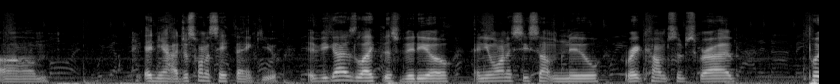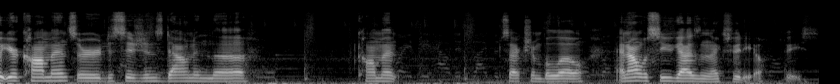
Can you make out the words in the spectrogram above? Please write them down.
Um, and yeah, I just want to say thank you. If you guys like this video and you want to see something new, rate, comment, subscribe. Put your comments or decisions down in the comment section below. And I will see you guys in the next video. Peace.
